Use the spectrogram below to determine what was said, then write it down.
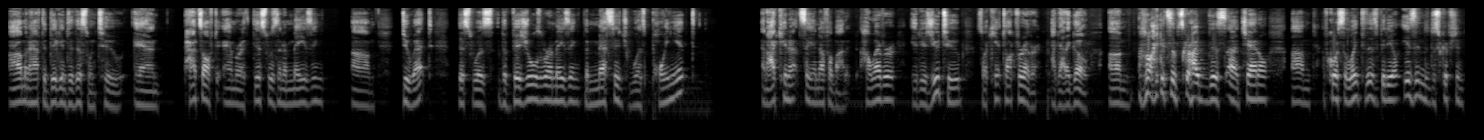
I'm gonna have to dig into this one too. And hats off to Amaryllis. This was an amazing um, duet. This was the visuals were amazing. The message was poignant. And I cannot say enough about it. However, it is YouTube, so I can't talk forever. I gotta go. Um, like and subscribe to this uh, channel. Um, of course, the link to this video is in the description.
